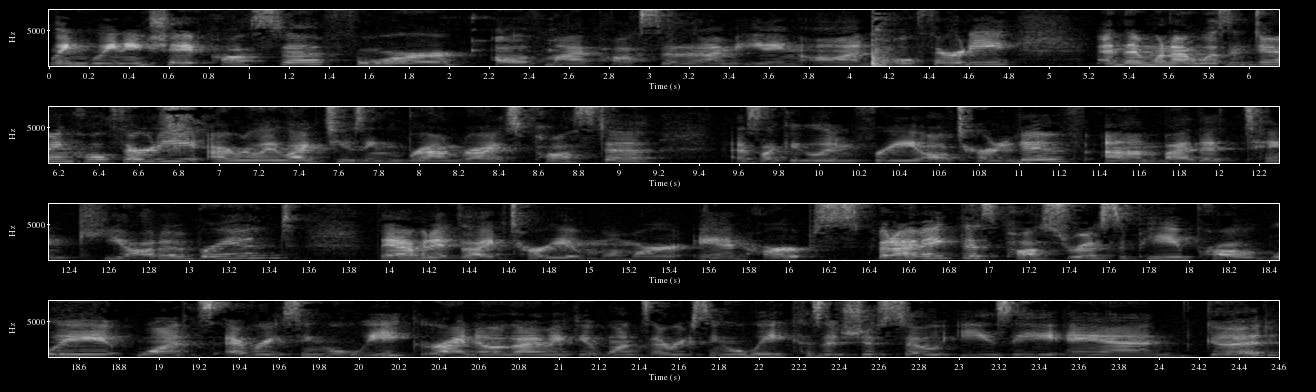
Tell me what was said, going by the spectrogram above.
linguine shaped pasta for all of my pasta that I'm eating on Whole30. And then when I wasn't doing Whole30, I really liked using brown rice pasta as like a gluten-free alternative um, by the Tinkyada brand. They have it at like Target and Walmart and Harps. But I make this pasta recipe probably once every single week, or I know that I make it once every single week because it's just so easy and good.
